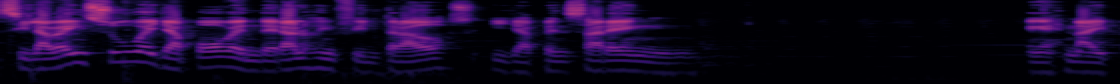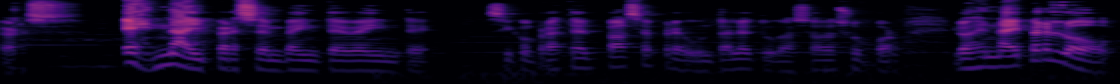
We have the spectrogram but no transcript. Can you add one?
si la Vayne sube ya puedo vender a los infiltrados y ya pensar en... En snipers. Snipers en 2020. Si compraste el pase, pregúntale tu caso de support. Los snipers lo...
